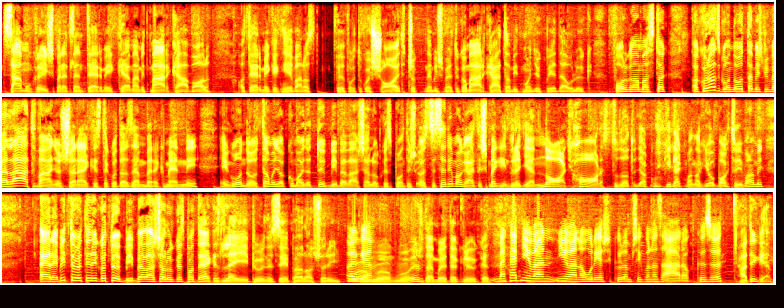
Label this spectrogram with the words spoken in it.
számunkra ismeretlen termékkel, mármint márkával. A termékek nyilván azt fölfogtuk, hogy sajt, csak nem ismertük a márkát, amit mondjuk például ők forgalmaztak. Akkor azt gondoltam, és mivel látványosan elkezdtek oda az emberek menni, én gondoltam, hogy akkor majd a többi bevásárlóközpont is összeszedi magát, és megindul egy ilyen nagy harc, tudod, hogy akkor kinek vannak jobb akciói valami. Erre mi történik? A többi bevásárlóközpont elkezd leépülni szépen lassan így. Igen. És nem érdekli őket. Meg hát nyilván, nyilván óriási különbség van az árak között. Hát igen.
